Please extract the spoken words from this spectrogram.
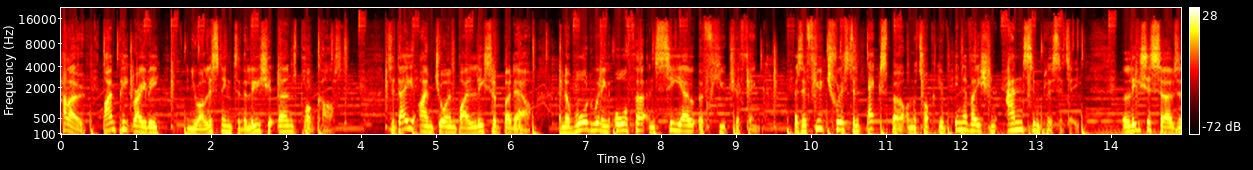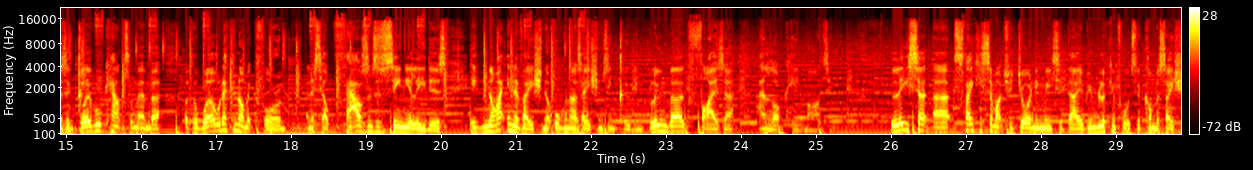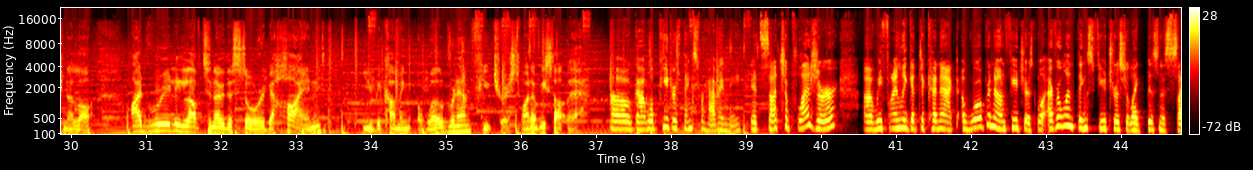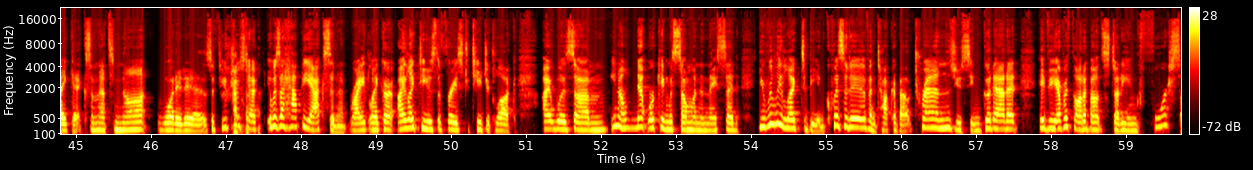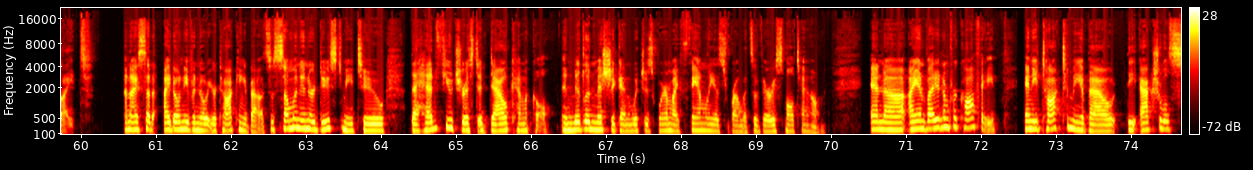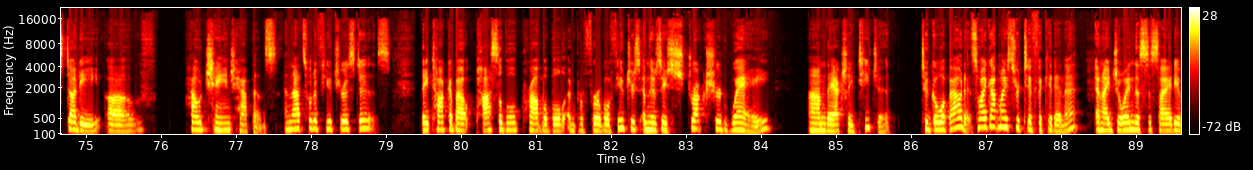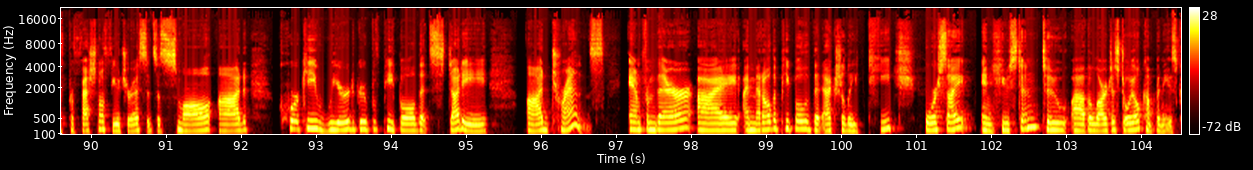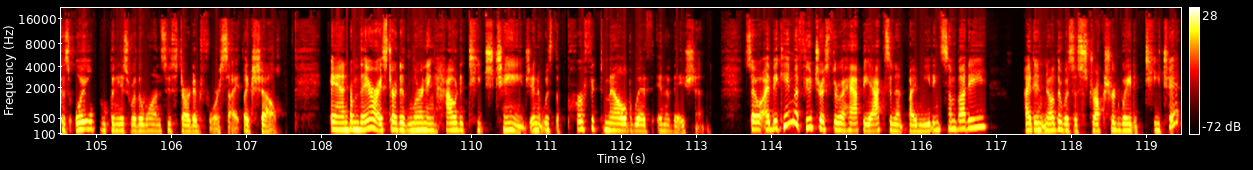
Hello, I'm Pete Rabey, and you are listening to the Leadership Learns podcast. Today, I'm joined by Lisa Bodell, an award winning author and CEO of FutureThink. As a futurist and expert on the topic of innovation and simplicity, Lisa serves as a global council member of the World Economic Forum and has helped thousands of senior leaders ignite innovation at organizations including Bloomberg, Pfizer, and Lockheed Martin. Lisa, uh, thank you so much for joining me today. I've been looking forward to the conversation a lot. I'd really love to know the story behind you becoming a world renowned futurist. Why don't we start there? Oh, God. Well, Peter, thanks for having me. It's such a pleasure. Uh, we finally get to connect. A world renowned futurist. Well, everyone thinks futurists are like business psychics, and that's not what it is. A futurist, it was a happy accident, right? Like uh, I like to use the phrase strategic luck. I was, um, you know, networking with someone, and they said, You really like to be inquisitive and talk about trends. You seem good at it. Have you ever thought about studying foresight? And I said, I don't even know what you're talking about. So someone introduced me to the head futurist at Dow Chemical in Midland, Michigan, which is where my family is from. It's a very small town. And uh, I invited him for coffee. And he talked to me about the actual study of how change happens. And that's what a futurist is. They talk about possible, probable, and preferable futures. And there's a structured way, um, they actually teach it, to go about it. So I got my certificate in it and I joined the Society of Professional Futurists. It's a small, odd, quirky, weird group of people that study odd trends. And from there, I, I met all the people that actually teach foresight in Houston to uh, the largest oil companies, because oil companies were the ones who started foresight, like Shell. And from there, I started learning how to teach change. And it was the perfect meld with innovation. So I became a futurist through a happy accident by meeting somebody I didn't know there was a structured way to teach it.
